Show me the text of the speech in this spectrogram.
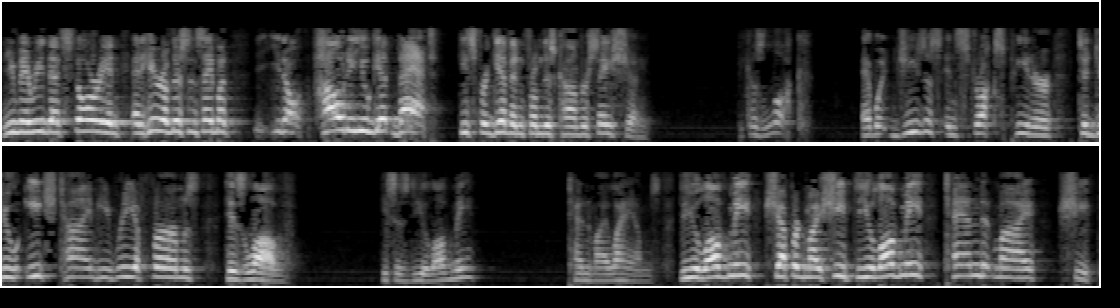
You may read that story and, and hear of this and say, but, you know, how do you get that? He's forgiven from this conversation. Because look at what Jesus instructs Peter to do each time he reaffirms his love. He says, Do you love me? Tend my lambs. Do you love me? Shepherd my sheep. Do you love me? Tend my sheep.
